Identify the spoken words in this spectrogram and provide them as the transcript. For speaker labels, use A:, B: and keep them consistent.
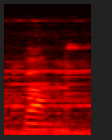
A: 北江。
